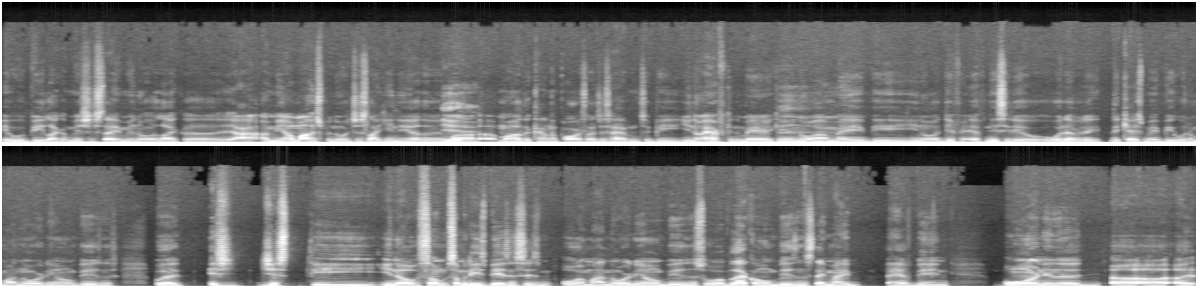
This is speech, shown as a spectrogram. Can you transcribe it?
it would be like a mission statement or like a. I, I mean, I'm an entrepreneur just like any other Yeah. my, my other counterparts. I just happen to be, you know, African American, or I Mm. may be, you know, a different ethnicity or whatever the, the case may be with a minority-owned business. But it's just the, you know, some some of these businesses or a minority-owned business or a black-owned business, they might have been born in a, a, a,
